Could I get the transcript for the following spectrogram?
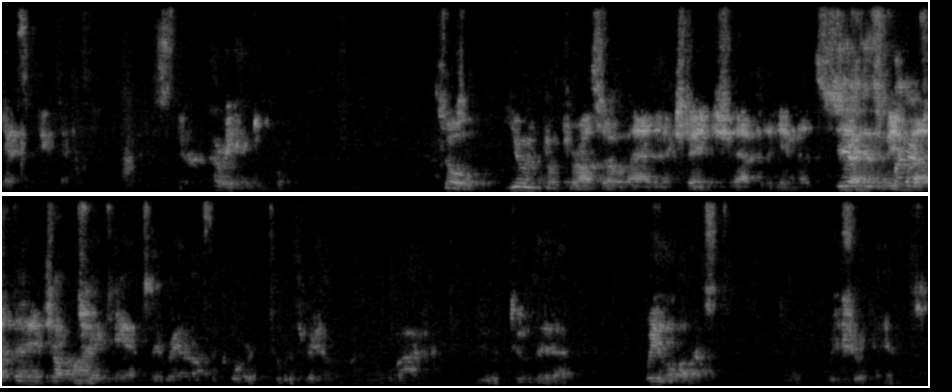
against the Big Ten team? Is Every game's important. So you and Coach Rosso had an exchange after the game that's Yeah, his to be players didn't handshake come and shake hands, they ran off the court, two or three of them, I don't know why you would do that. We lost, we shook hands.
